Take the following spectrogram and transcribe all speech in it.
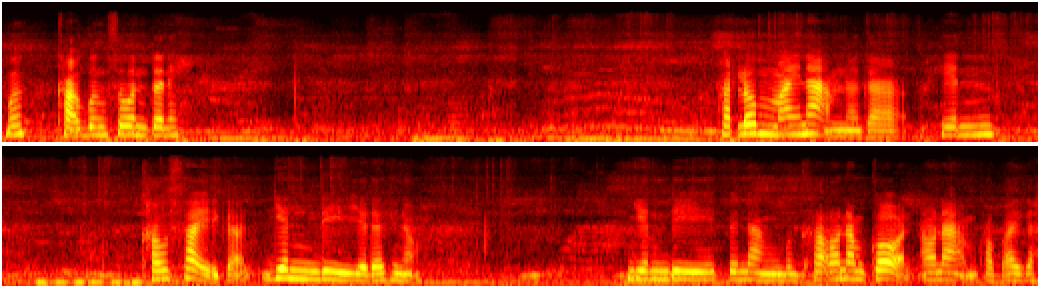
เบิ้งขาวเบิ้งโซนตัวนี้พัดลมไม้น้ำนะก็เห็น เขาใส่ก็เย็นดีอยู่ได้พี่น้องเย็นดีไปนั่งเบนเขาเอาน้ำก้อนเอาน้ำเข้าไปก็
